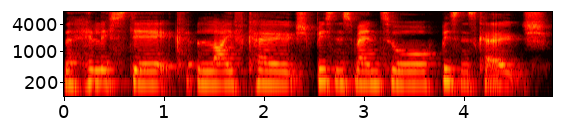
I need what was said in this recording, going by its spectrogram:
the holistic life coach, business mentor, business coach.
